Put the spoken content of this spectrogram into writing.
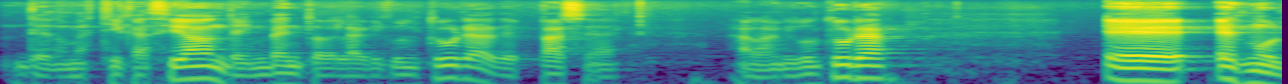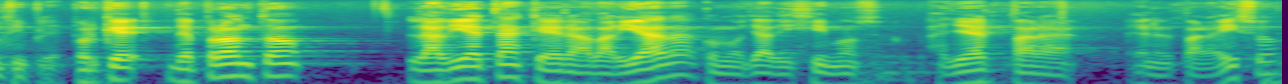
domesticación, de invento de la agricultura, de pase a la agricultura, eh, es múltiple, porque de pronto la dieta, que era variada, como ya dijimos ayer para, en el paraíso,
